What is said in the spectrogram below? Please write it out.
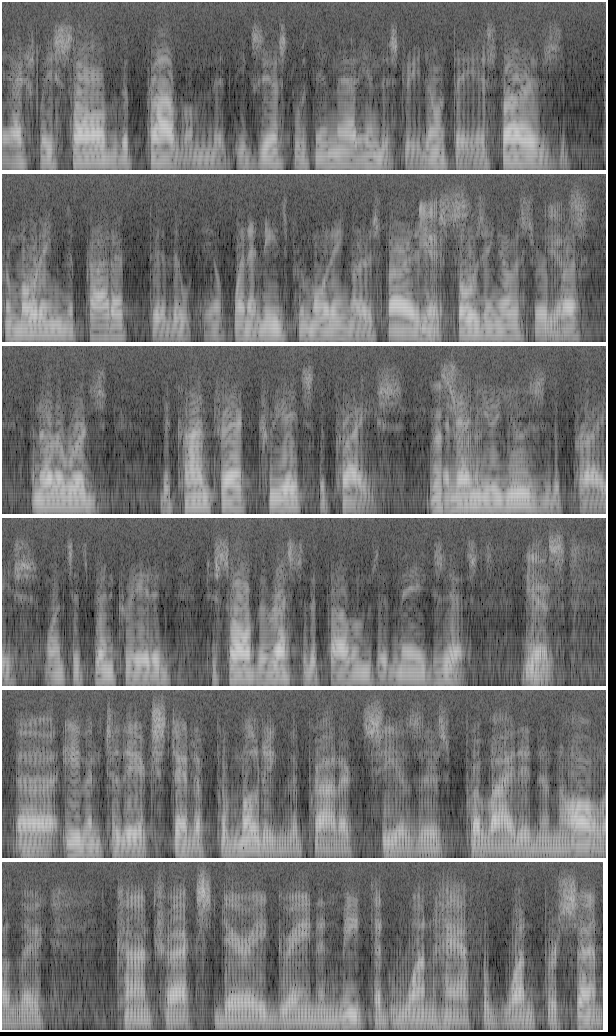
actually solve the problem that exists within that industry, don't they? As far as promoting the product uh, the, when it needs promoting, or as far as yes. disposing of a surplus. Yes. In other words, the contract creates the price, That's and then right. you use the price once it's been created to solve the rest of the problems that may exist. Yes. Uh, even to the extent of promoting the product, see, as is provided in all of the contracts, dairy, grain, and meat, that one half of 1%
